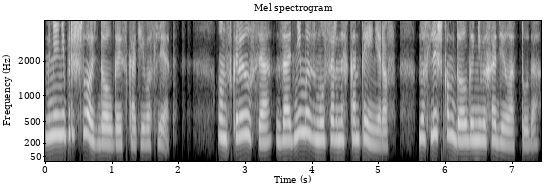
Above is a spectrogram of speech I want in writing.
Мне не пришлось долго искать его след. Он скрылся за одним из мусорных контейнеров, но слишком долго не выходил оттуда.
